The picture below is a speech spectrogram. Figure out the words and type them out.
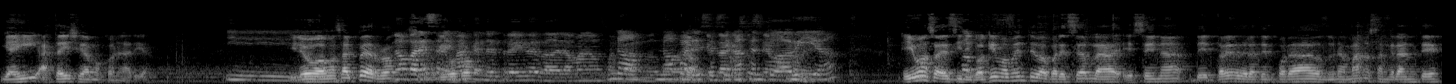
Y ahí, hasta ahí llegamos con Aria. Y... Y luego vamos al perro. No aparece la imagen del trailer, la de la mano No, sangrando. no todavía, aparece esa imagen todavía. Y vamos a decir, en cualquier momento va a aparecer la escena del trailer de la temporada donde una mano sangrante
